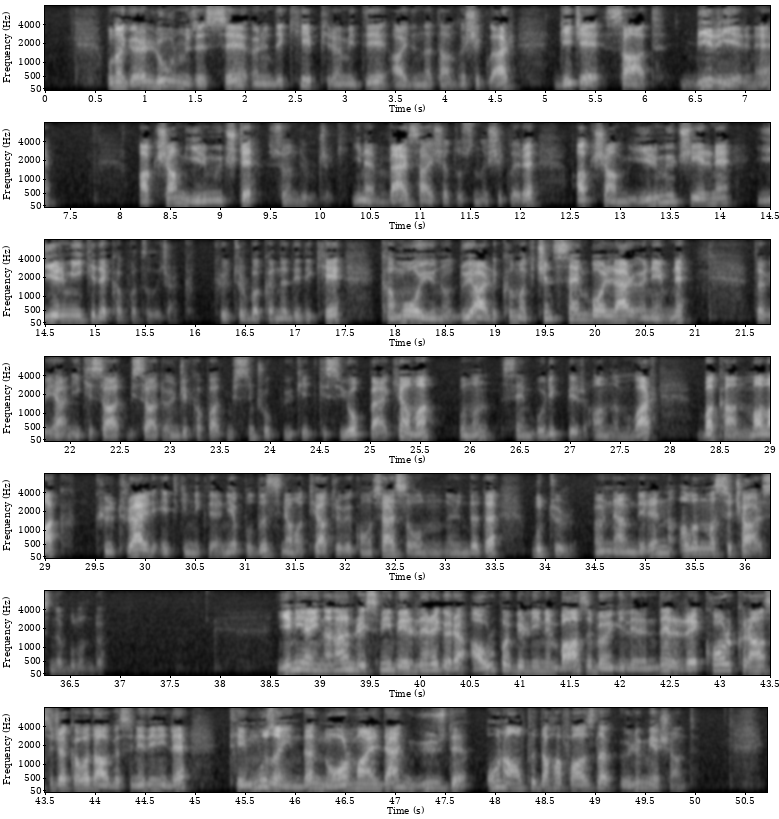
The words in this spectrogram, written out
Buna göre Louvre Müzesi önündeki piramidi aydınlatan ışıklar gece saat 1 yerine akşam 23'te söndürülecek. Yine Versailles Şatosu'nun ışıkları akşam 23 yerine 22'de kapatılacak. Kültür Bakanı dedi ki kamuoyunu duyarlı kılmak için semboller önemli. Tabii yani 2 saat 1 saat önce kapatmışsın çok büyük etkisi yok belki ama bunun sembolik bir anlamı var. Bakan Malak kültürel etkinliklerin yapıldığı sinema, tiyatro ve konser salonlarında da bu tür önlemlerin alınması çağrısında bulundu. Yeni yayınlanan resmi verilere göre Avrupa Birliği'nin bazı bölgelerinde rekor kıran sıcak hava dalgası nedeniyle Temmuz ayında normalden %16 daha fazla ölüm yaşandı.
